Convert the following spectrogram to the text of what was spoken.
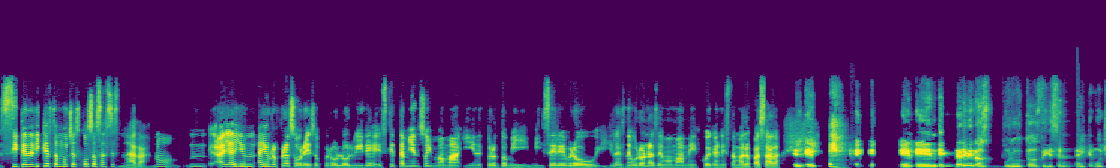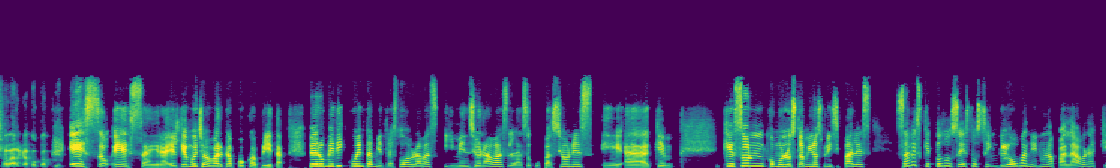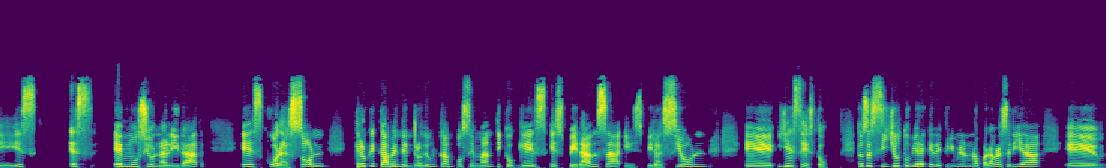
si te dedicas a muchas cosas, haces nada, ¿no? Mm, hay, un, hay un refrán sobre eso, pero lo olvidé. Es que también soy mamá y de pronto mi, cerebro y las neuronas de mamá me juegan esta mala pasada. en, términos brutos, dicen el que mucho abarca, poco aprieta. Eso, esa era, el que mucho abarca, poco aprieta. Pero me di cuenta mientras tú hablabas y mencionabas las ocupaciones eh, que, que son como los caminos principales sabes que todos estos se engloban en una palabra que es, es emocionalidad, es corazón. Creo que caben dentro de un campo semántico que es esperanza, inspiración, eh, y es esto. Entonces, si yo tuviera que definirme en una palabra, sería eh,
